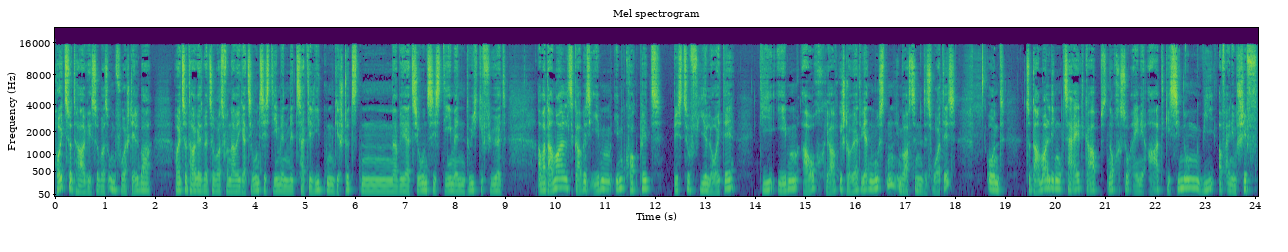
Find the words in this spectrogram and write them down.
Heutzutage ist sowas unvorstellbar. Heutzutage wird sowas von Navigationssystemen mit satellitengestützten Navigationssystemen durchgeführt. Aber damals gab es eben im Cockpit bis zu vier Leute, die eben auch ja, gesteuert werden mussten, im wahrsten Sinne des Wortes. Und zur damaligen Zeit gab es noch so eine Art Gesinnung wie auf einem Schiff.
